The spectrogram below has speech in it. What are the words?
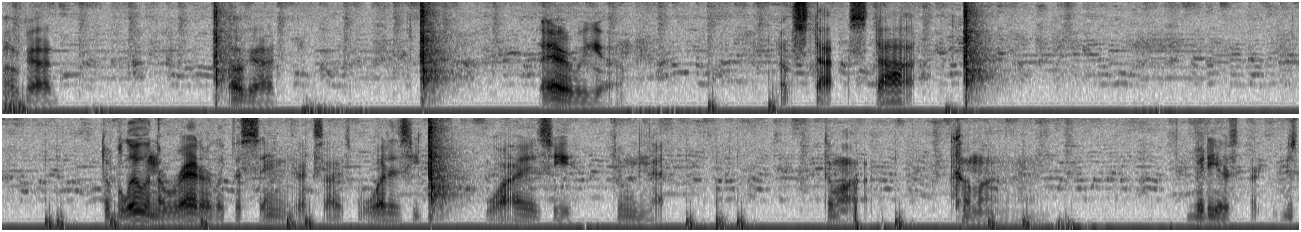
Oh, God. Oh, God. There we go. No, stop, stop. The blue and the red are like the same exact size. What is he, why is he doing that? Come on. Come on. Videos, are just,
